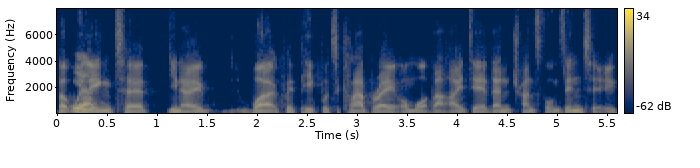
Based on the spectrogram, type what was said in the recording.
but willing yeah. to, you know, work with people to collaborate on what that idea then transforms into.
